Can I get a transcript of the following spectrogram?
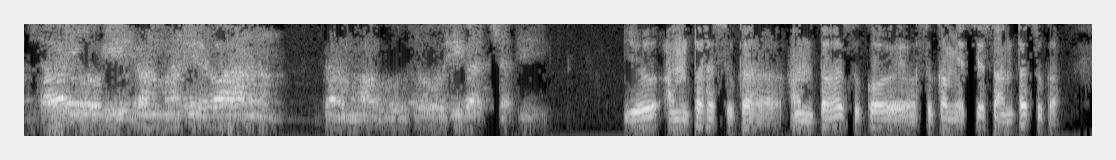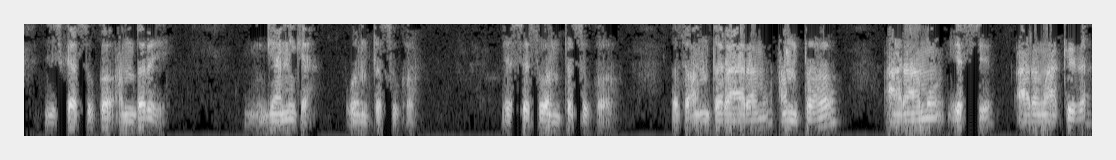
ब्रह्म निर्वाण ब्रह्मभूतोऽधिगच्छति। यो अंत सुख अंत सुख सुखम यसे अंत सुख, जिसका सुख अंदर है, ज्ञानी का, वो अंत सुख। यसे सो अंत सुख। तथा अंतराराम, अंत आराम, यस्य आराम आक्रीड़ा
